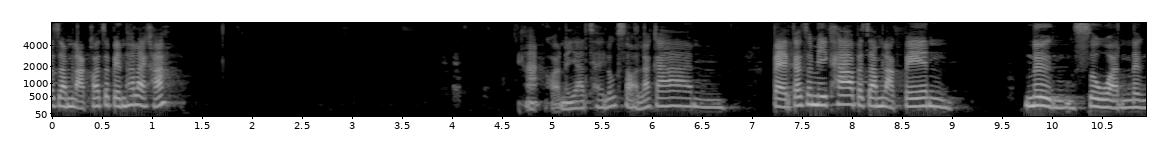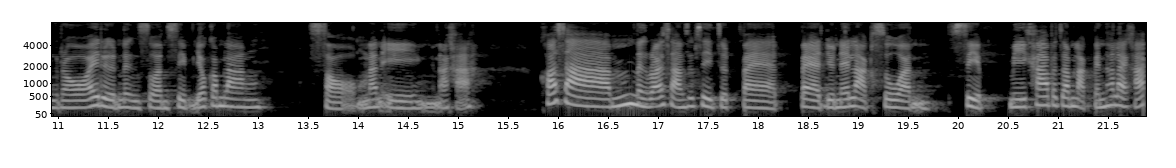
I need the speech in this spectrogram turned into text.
ประจำหลักก็จะเป็นเท่าไหร่คะขออนุญาตใช้ลูกศรละกัน 8 ก็จะมีค่าประจำหลักเป็น 1 ส่วน 100 หรือ 1 ส่วน 10 ยกกำลัง 2 นั่นเองนะคะ ข้อ 3 134.8 8 อยู่ในหลักส่วน 10 มีค่าประจำหลักเป็นเท่าไหร่คะ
